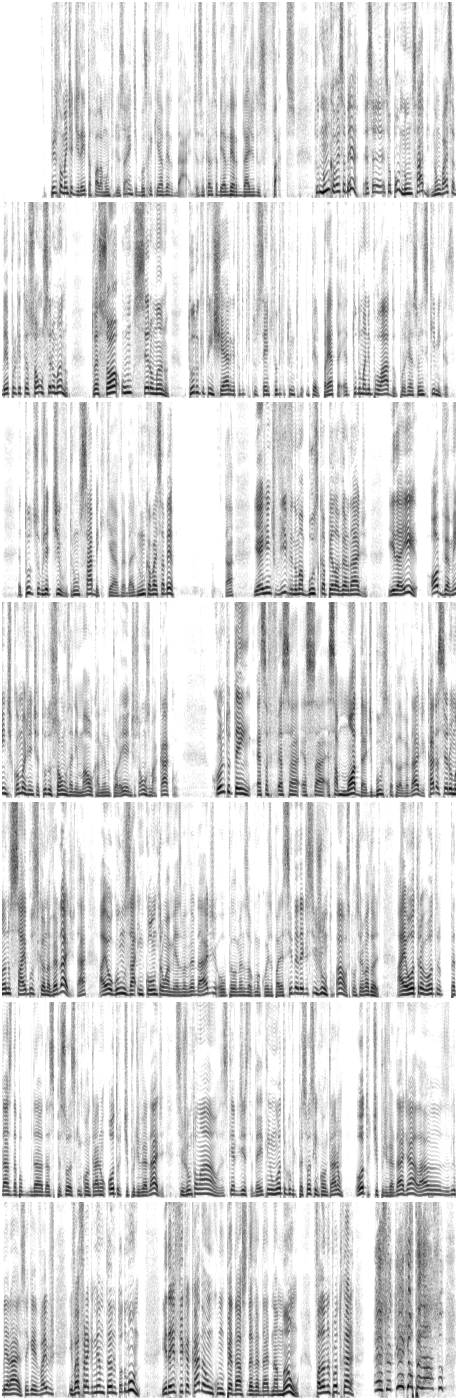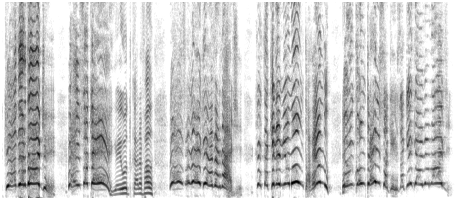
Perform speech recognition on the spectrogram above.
Principalmente a direita fala muito disso. Ah, a gente busca aqui a verdade. Eu só quero saber a verdade dos fatos. Tu nunca vai saber. Esse é, esse é o ponto. Não sabe. Não vai saber porque tu é só um ser humano. Tu é só um ser humano. Tudo que tu enxerga, tudo que tu sente, tudo que tu interpreta é tudo manipulado por reações químicas. É tudo subjetivo. Tu não sabe o que é a verdade, nunca vai saber. Tá? E aí a gente vive numa busca pela verdade. E daí obviamente, como a gente é tudo só uns animal caminhando por aí, a gente é só uns macaco, quando tu tem essa, essa, essa, essa moda de busca pela verdade, cada ser humano sai buscando a verdade, tá? Aí alguns encontram a mesma verdade, ou pelo menos alguma coisa parecida, e daí eles se juntam. Ah, os conservadores. Aí outro, outro pedaço da, da, das pessoas que encontraram outro tipo de verdade se juntam lá, os esquerdistas. Daí tem um outro grupo de pessoas que encontraram outro tipo de verdade, ah, lá os liberais, sei que, vai, e vai fragmentando todo mundo. E daí fica cada um com um pedaço da verdade na mão, falando pro outro cara, esse aqui que é o pedaço que é a verdade! É isso aqui! E aí o outro cara fala, esse aqui que é a verdade! Que tá aqui na minha mão, tá vendo? Eu encontrei isso aqui, isso aqui que é a verdade!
